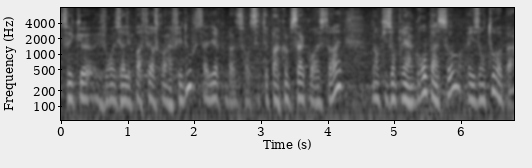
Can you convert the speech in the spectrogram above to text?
C'est qu'ils n'allaient pas faire ce qu'on a fait nous, c'est-à-dire que bah, c'était pas comme ça qu'on resterait. Donc ils ont pris un gros pinceau et ils ont tout repeint.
